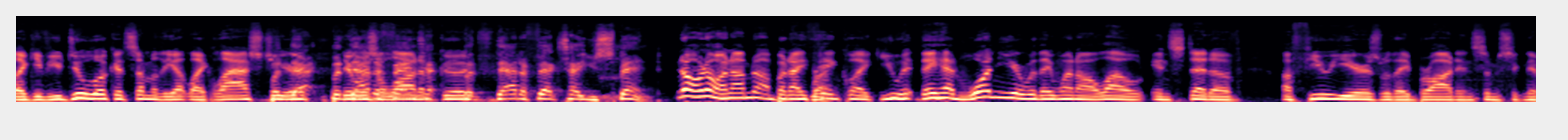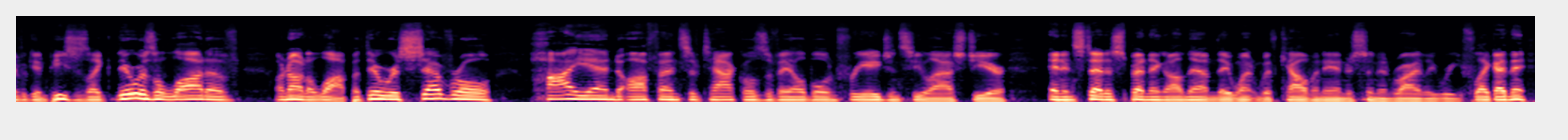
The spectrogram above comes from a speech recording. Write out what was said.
Like if you do look at some of the like last year, that, there was a lot of good. But that affects how you spend. No, no, and I'm not. But I think right. like you, they had one year where they went all out instead of a few years where they brought in some significant pieces. Like there was a lot of, or not a lot, but there were several high end offensive tackles available in free agency last year. And instead of spending on them, they went with Calvin Anderson and Riley Reiff. Like I think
